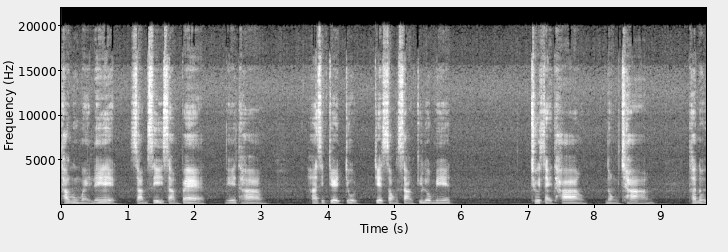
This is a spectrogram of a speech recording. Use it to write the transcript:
ทางหลงหมายเลข 3438ระยทาง 57.723 กิโลเมตร ชื่อสายทาง หนองฉาง ถนน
